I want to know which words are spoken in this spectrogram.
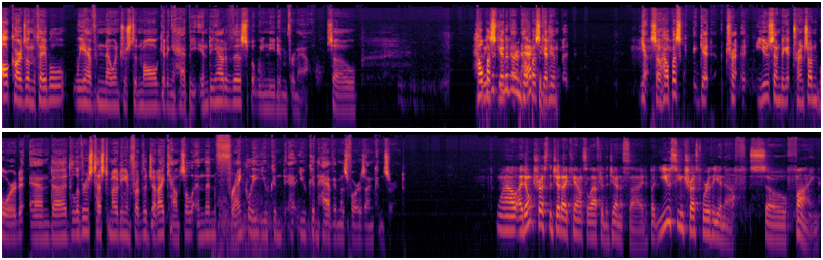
All cards on the table. We have no interest in Maul getting a happy ending out of this, but we need him for now. So help I mean, us get help us get him. Yeah, so help us get Tre- use him to get Trench on board and uh, deliver his testimony in front of the Jedi Council, and then, frankly, you can you can have him as far as I'm concerned. Well, I don't trust the Jedi Council after the genocide, but you seem trustworthy enough, so fine.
